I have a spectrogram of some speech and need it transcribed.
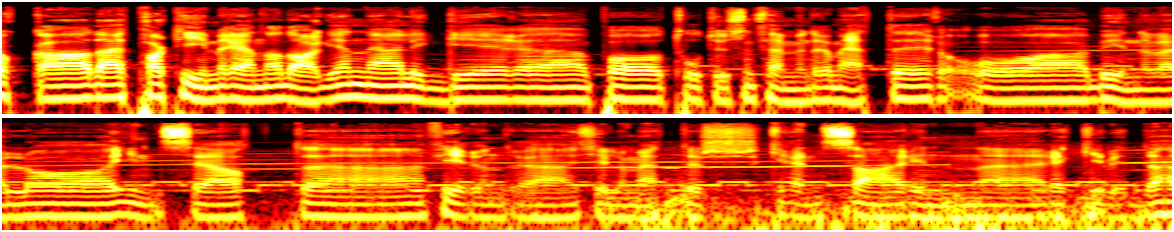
Klokka Det er et par timer igjen av dagen. Jeg ligger eh, på 2500 meter og begynner vel å innse at 400 km-grensa er innen rekkevidde.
